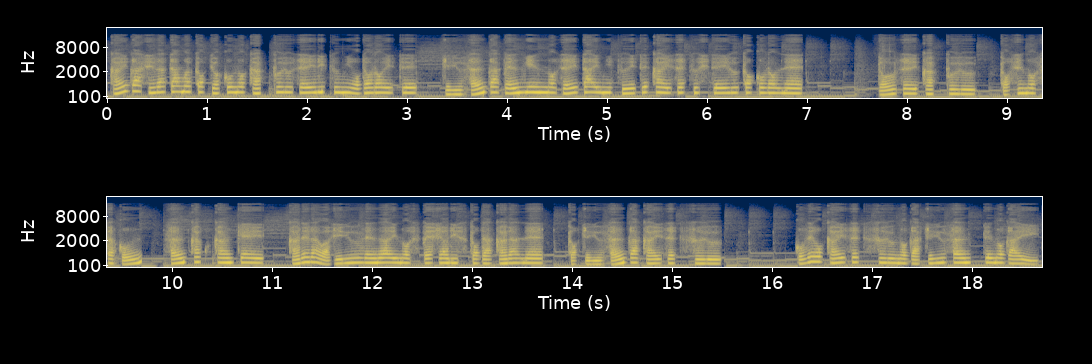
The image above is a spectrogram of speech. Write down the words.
貝が白玉とチョコのカップル成立に驚いて、ちゆさんがペンギンの生態について解説しているところね。同性カップル、年の差婚、三角関係、彼らは自由恋愛のスペシャリストだからね、とちゆさんが解説する。これを解説するのがちゆさんってのがいい。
